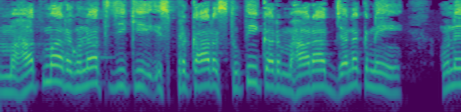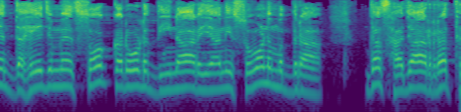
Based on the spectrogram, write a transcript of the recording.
महात्मा रघुनाथ जी की इस प्रकार स्तुति कर महाराज जनक ने उन्हें दहेज में सौ करोड़ दीनार यानी सुवर्ण मुद्रा, दस हज़ार रथ,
